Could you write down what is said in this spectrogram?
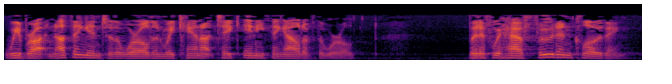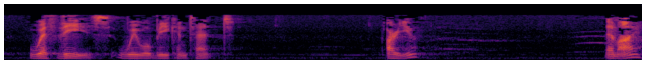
We brought nothing into the world and we cannot take anything out of the world. But if we have food and clothing, with these we will be content. Are you? Am I?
